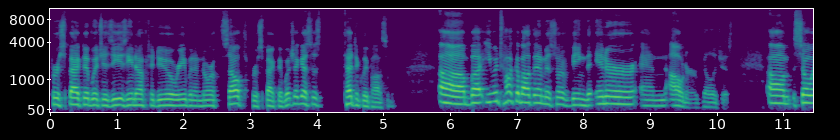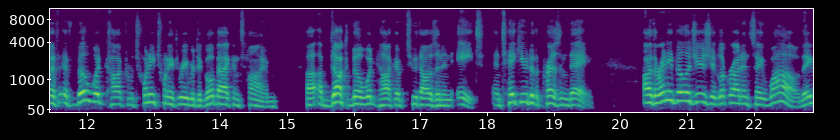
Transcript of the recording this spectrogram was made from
perspective, which is easy enough to do, or even a north-south perspective, which I guess is technically possible. Uh, but you would talk about them as sort of being the inner and outer villages. Um, so if, if Bill Woodcock from 2023 were to go back in time, uh, abduct Bill Woodcock of 2008 and take you to the present day, are there any villages you'd look around and say, wow, they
